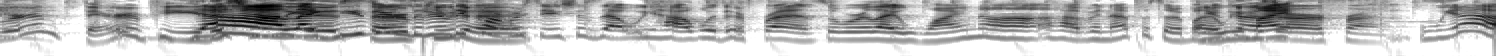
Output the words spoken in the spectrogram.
We're in therapy. yeah This really like these are literally conversations that we have with our friends. So we're like why not have an episode about You it? We guys might are our friends. yeah.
